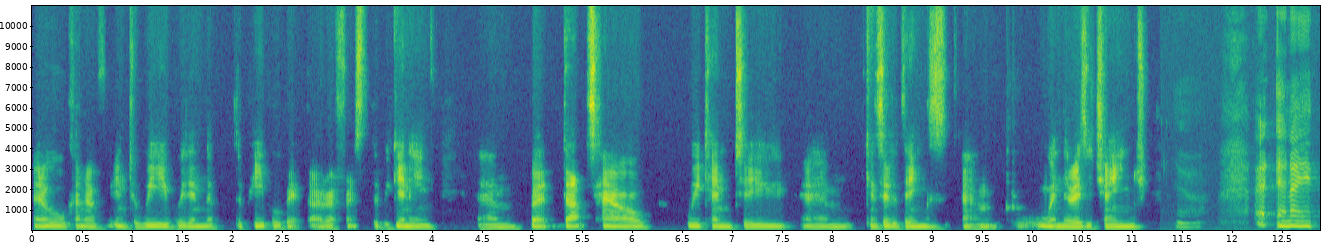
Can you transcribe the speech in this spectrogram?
and all kind of interweave within the, the people bit that I referenced at the beginning. Um, but that's how we tend to um, consider things um, when there is a change. Yeah. And I,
